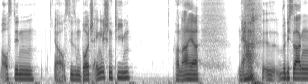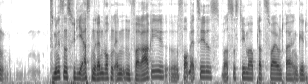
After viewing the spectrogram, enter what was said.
aus den ja aus diesem deutsch-englischen Team. Von daher, ja, äh, würde ich sagen, zumindest für die ersten Rennwochenenden Ferrari äh, vor Mercedes, was das Thema Platz 2 und 3 angeht.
